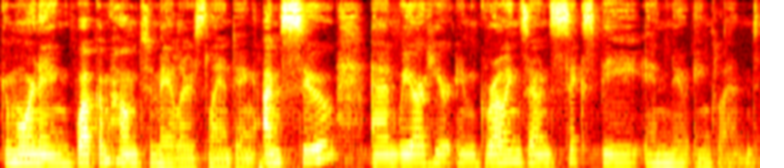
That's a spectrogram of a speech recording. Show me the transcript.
Good morning. Welcome home to Mailer's Landing. I'm Sue, and we are here in Growing Zone 6B in New England.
